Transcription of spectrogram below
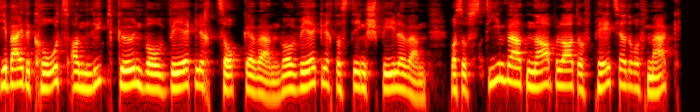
die beiden Codes an Leute gehen, die wirklich zocken wollen, die wirklich das Ding spielen wollen, was auf Steam werden abladen, auf PC oder auf Mac,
